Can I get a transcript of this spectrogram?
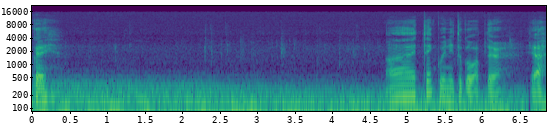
Okay. I think we need to go up there. Yeah.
